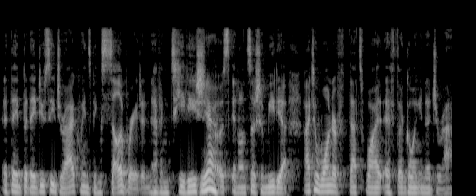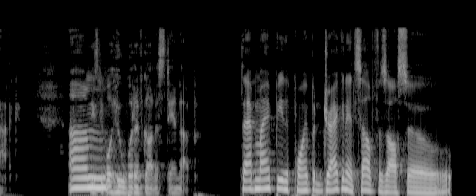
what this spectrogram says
If they, but they do see drag queens being celebrated and having TV Yeah. shows and on social media. I have to wonder if that's why, if they're going into drag. um, These people who would have gone to stand up. that might be the point but dragon itself is also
